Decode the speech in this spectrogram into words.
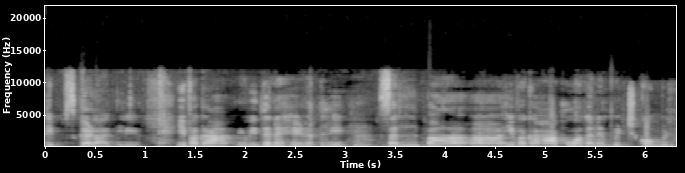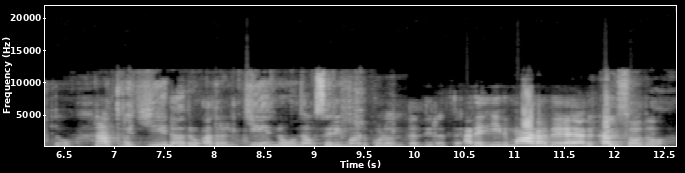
ಟಿಪ್ಸ್ಗಳಾಗಲಿ. ಇವಾಗ ನೀವು ಇದನ್ನೇ ಹೇಳಿದ್ರಿ. ಸ್ವಲ್ಪ ಇವಾಗ ಹಾಕುವಾಗನೇ ಬಿಚ್ಕೊಂಡ್ಬಿಡ್ತು. ಅಥವಾ ಏನಾದರೂ ಅದರಲ್ಲಿ ಏನು ನಾವು ಸರಿ ಮಾಡ್ಕೊಳ್ಳೋಂಥದ್ದಿರತ್ತೆ? ಅದೇ ಇದು ಮಾಡೋದೇ ಅದು ಕಲಿಸೋದು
